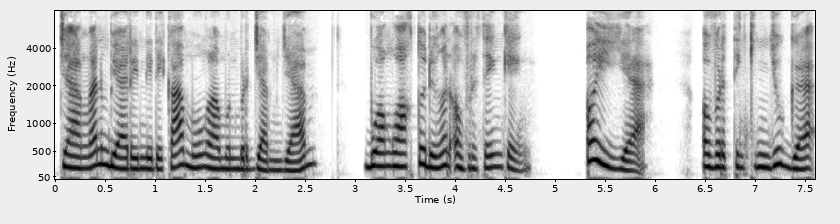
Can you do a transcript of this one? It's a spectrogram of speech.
Jangan biarin diri kamu ngelamun berjam-jam, buang waktu dengan overthinking. Oh iya, overthinking juga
